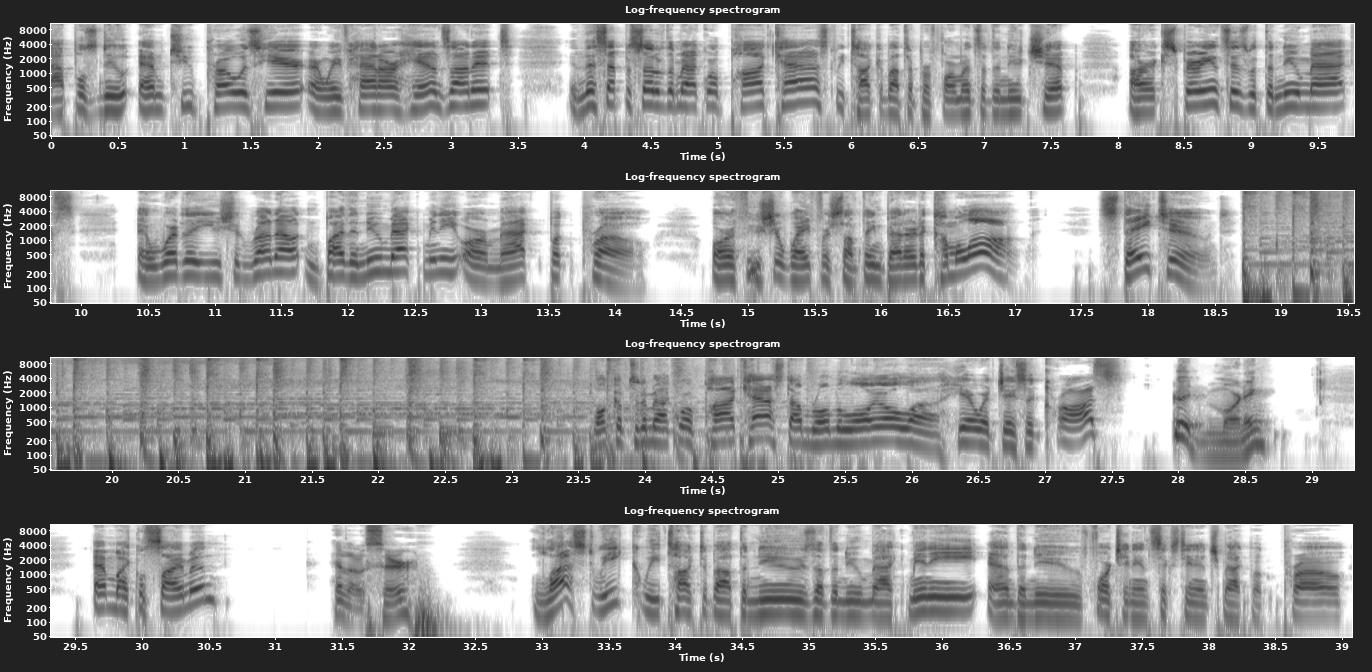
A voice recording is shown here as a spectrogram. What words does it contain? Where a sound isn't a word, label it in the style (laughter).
Apple's new M2 Pro is here and we've had our hands on it. In this episode of the Macworld podcast, we talk about the performance of the new chip, our experiences with the new Macs, and whether you should run out and buy the new Mac Mini or MacBook Pro, or if you should wait for something better to come along. Stay tuned. Welcome to the Macworld podcast. I'm Roman Loyola here with Jason Cross. Good morning. And Michael Simon. Hello, sir. Last week, we talked about the news of the new Mac Mini and the new 14 and 16 inch MacBook Pro.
